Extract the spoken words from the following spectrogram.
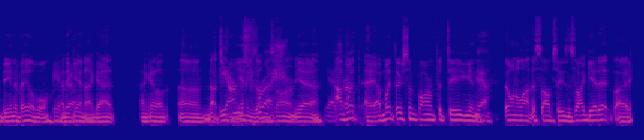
being available. Being and again, I got I got a, uh, not too arm many is innings on this arm. Yeah, Yeah, I went hey, I went through some arm fatigue and Yeah. throwing a lot this offseason, so I get it. I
